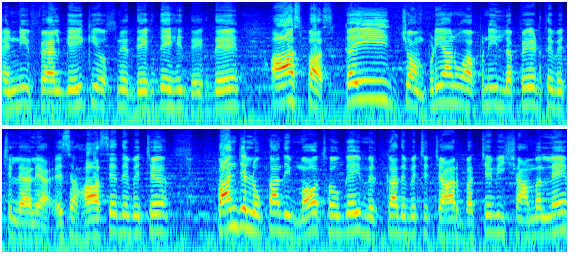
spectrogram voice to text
ਇੰਨੀ ਫੈਲ ਗਈ ਕਿ ਉਸਨੇ ਦੇਖਦੇ ਹੀ ਦੇਖਦੇ ਆਸ-ਪਾਸ ਕਈ ਝੌਂਪੜੀਆਂ ਨੂੰ ਆਪਣੀ ਲਪੇਟ ਦੇ ਵਿੱਚ ਲੈ ਲਿਆ। ਇਸ ਹਾਦਸੇ ਦੇ ਵਿੱਚ ਪੰਜ ਲੋਕਾਂ ਦੀ ਮੌਤ ਹੋ ਗਈ। ਮ੍ਰਿਤਕਾਂ ਦੇ ਵਿੱਚ ਚਾਰ ਬੱਚੇ ਵੀ ਸ਼ਾਮਲ ਨੇ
